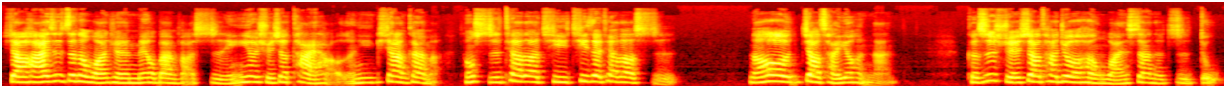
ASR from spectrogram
小孩是真的完全没有办法适应，因为学校太好了。你想想看嘛，从十跳到七，七再跳到十，然后教材又很难。可是学校它就有很完善的制度，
